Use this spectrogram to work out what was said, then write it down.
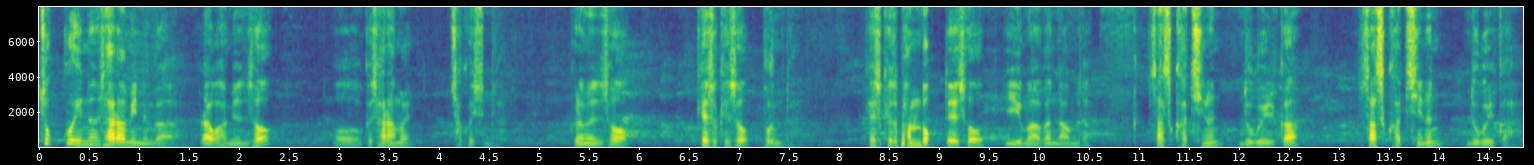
쫓고 있는 사람이 있는가라고 하면서 어, 그 사람을 찾고 있습니다. 그러면서 계속해서 부른다. 계속해서 반복돼서 이 음악은 나옵니다. 사스쿼치는 누구일까? 사스쿼치는 누구일까?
